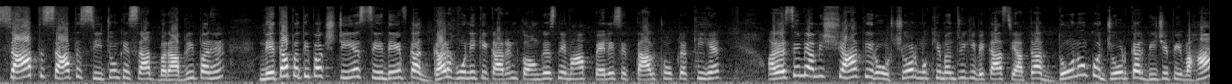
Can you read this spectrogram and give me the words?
सात सात सीटों के साथ बराबरी पर है। नेता प्रतिपक्ष टीएस सिंहदेव का गढ़ होने के कारण कांग्रेस ने वहाँ पहले से ताल ठोक रखी है। और ऐसे में अमित शाह के रोड शो और मुख्यमंत्री की विकास यात्रा दोनों को जोड़कर बीजेपी वहाँ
